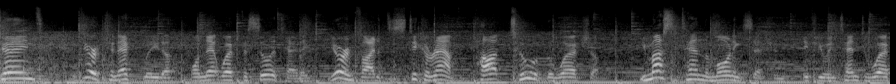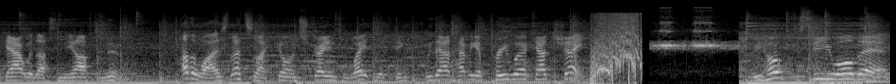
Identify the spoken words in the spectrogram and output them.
gains? If you're a Connect leader or network facilitator, you're invited to stick around for part two of the workshop. You must attend the morning session if you intend to work out with us in the afternoon. Otherwise, that's like going straight into weightlifting without having a pre workout shake. We hope to see you all there.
